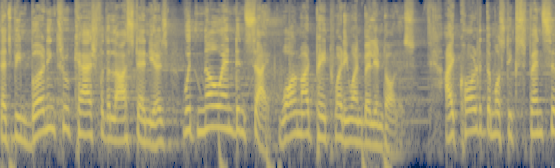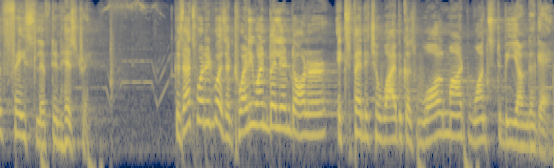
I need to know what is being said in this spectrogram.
that's been burning through cash for the last 10 years with no end in sight. Walmart paid $21 billion. I called it the most expensive facelift in history. Because that's what it was a $21 billion expenditure. Why? Because Walmart wants to be young again.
